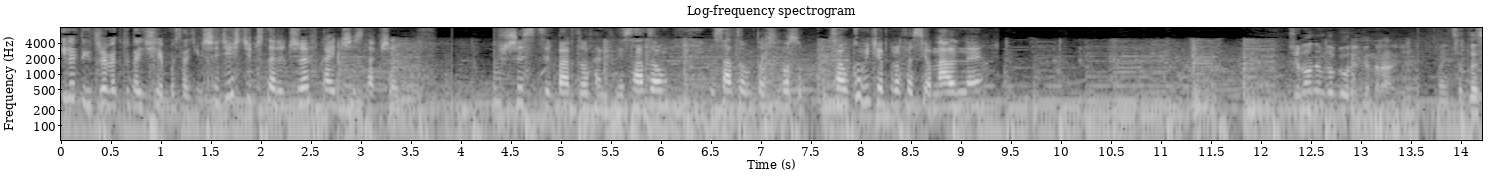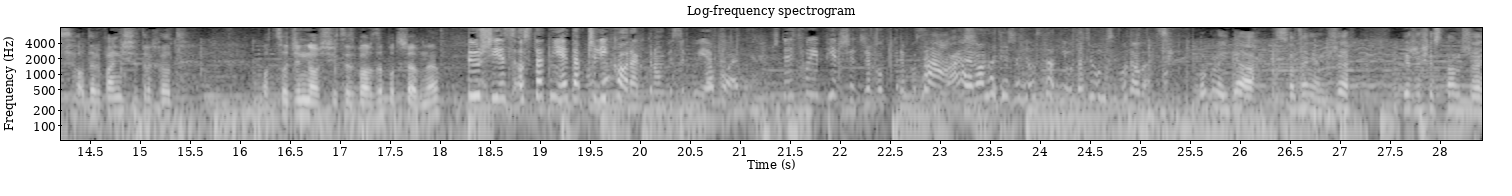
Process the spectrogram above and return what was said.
Ile tych drzewek tutaj dzisiaj posadzimy? 34 drzewka i 300 krzewów. Wszyscy bardzo chętnie sadzą. Sadzą to w sposób całkowicie profesjonalny. zielonym do góry generalnie. No i co to jest oderwanie się trochę od, od codzienności, co jest bardzo potrzebne. To już jest ostatni etap, czyli kora, którą wysypujemy. Dokładnie. Czy to jest twoje pierwsze drzewo, które posadziłaś? Ale mam nadzieję, że nie ostatnie, bo zaczęło mi się podobać. W ogóle idea z sadzeniem drzew bierze się stąd, że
